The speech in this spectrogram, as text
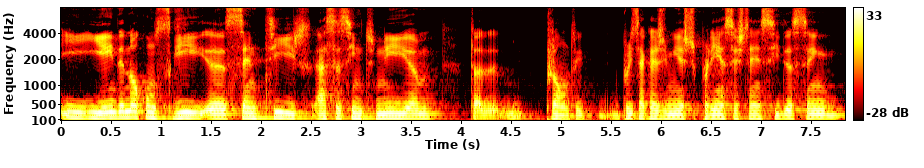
e- e ainda não consegui uh, sentir essa sintonia. Pronto, e por isso é que as minhas experiências têm sido assim:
